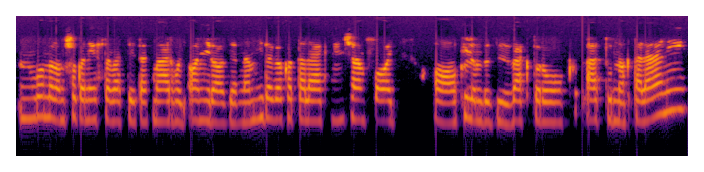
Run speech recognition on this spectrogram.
Gondolom sokan észrevettétek már, hogy annyira azért nem hidegek a telek, nincsen fagy, a különböző vektorok át tudnak telelni,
